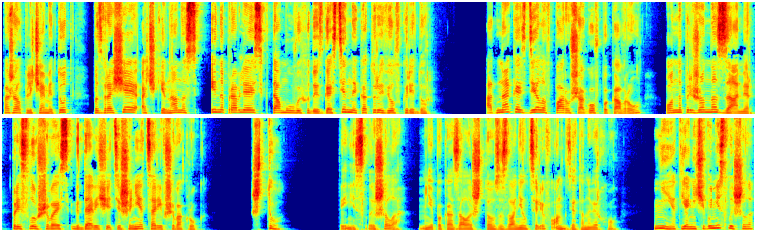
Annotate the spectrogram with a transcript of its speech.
Пожал плечами тот, возвращая очки на нос и направляясь к тому выходу из гостиной, который вел в коридор. Однако, сделав пару шагов по ковру, он напряженно замер, прислушиваясь к давящей тишине, царившей вокруг. «Что?» «Ты не слышала? Мне показалось, что зазвонил телефон где-то наверху». «Нет, я ничего не слышала.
